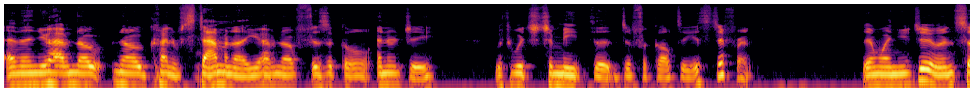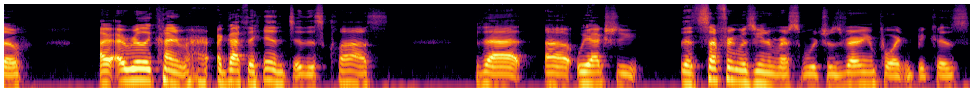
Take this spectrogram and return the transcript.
and then you have no no kind of stamina, you have no physical energy with which to meet the difficulty. It's different than when you do, and so I, I really kind of I got the hint in this class that uh, we actually that suffering was universal, which was very important because,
